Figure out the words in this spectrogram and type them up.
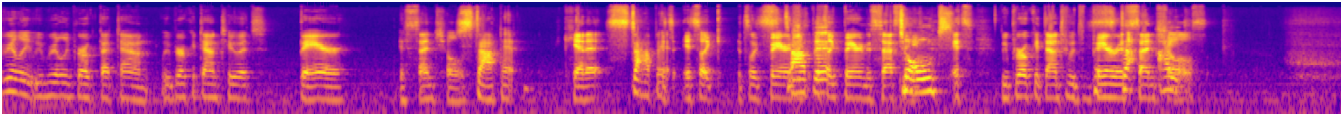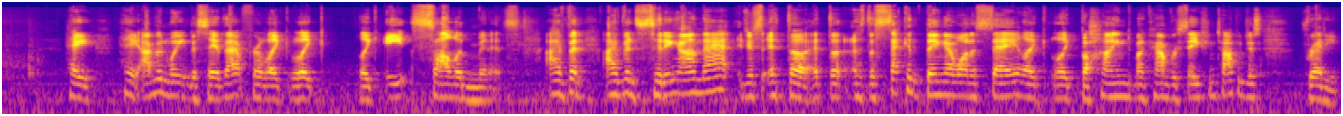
really we really broke that down. We broke it down to its bare essentials. Stop it. Get it? Stop it. It's, it's like it's like bare Stop it's it. like bare necessity. Don't. It's we broke it down to its bare Stop- essentials. Hey, hey, I've been waiting to say that for like like like eight solid minutes. I've been I've been sitting on that just at the at the as the second thing I want to say like like behind my conversation topic just ready.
